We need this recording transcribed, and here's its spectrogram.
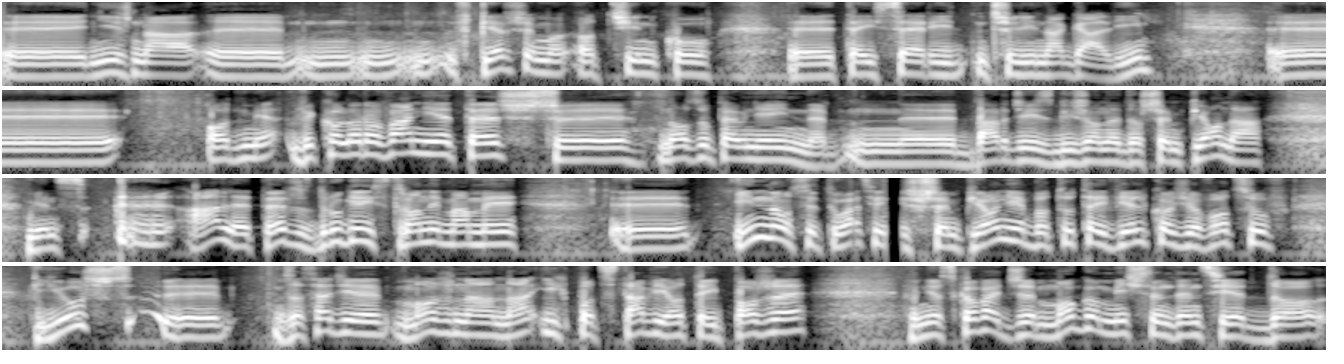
y, niż na, y, w pierwszym odcinku tej serii, czyli na gali. Wykolorowanie też y, no, zupełnie inne, mm, y, bardziej zbliżone do szempiona, więc, ale też z drugiej strony mamy y, inną sytuację niż w szempionie, bo tutaj wielkość owoców już w zasadzie można na ich podstawie o tej porze wnioskować, że mogą mieć tendencję do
